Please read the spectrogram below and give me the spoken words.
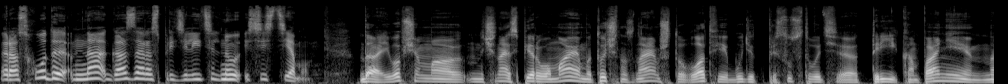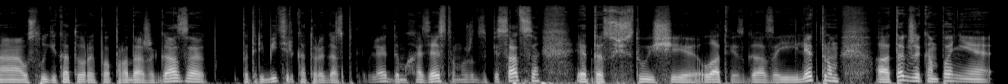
расходы на газораспределительную систему. Да, и, в общем, начиная с 1 мая мы точно знаем, что в Латвии будет присутствовать три компании, на услуги которые по продаже газа потребитель, который газ потребляет, домохозяйство может записаться. Это существующие Латвия с газа и Электрум, а также компания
